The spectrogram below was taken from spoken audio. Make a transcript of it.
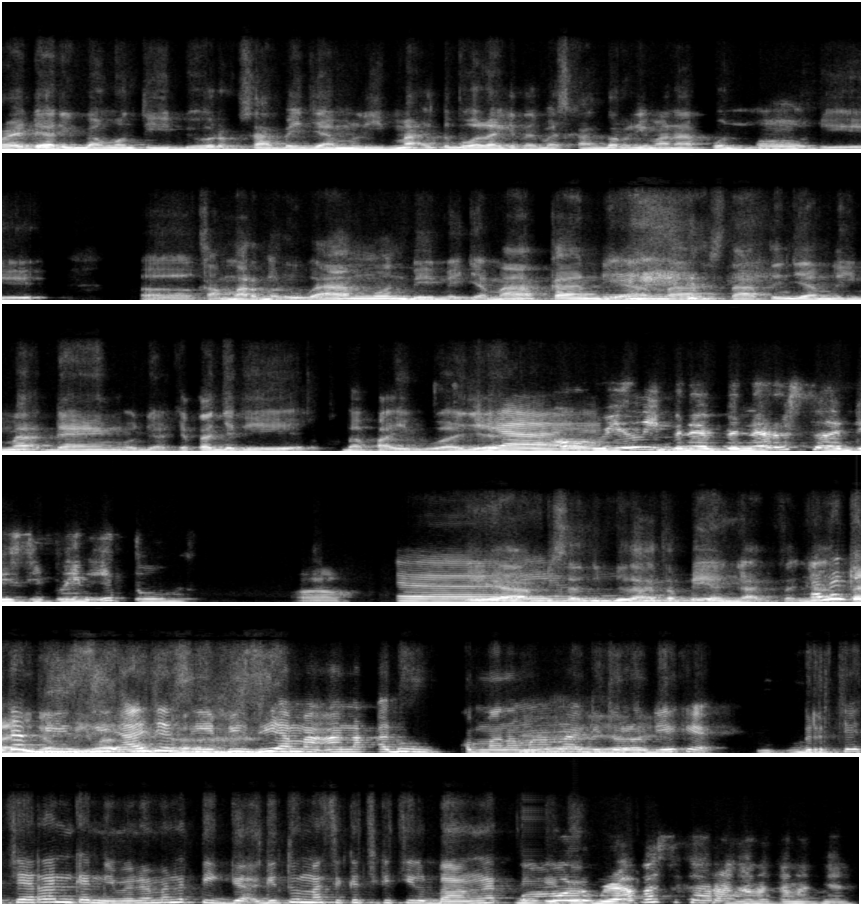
dari bangun tidur sampai jam 5 itu boleh kita bahas kantor di mana pun mau hmm. di uh, kamar baru bangun, di meja makan, di atas, starting jam 5, deng, udah kita jadi bapak ibu aja. Yeah, oh, really? Bener-bener sedisiplin itu? Wow. Uh, iya, bisa dibilang, tapi ya enggak. Karena kita busy aja sih, busy sama anak, aduh ke mana-mana yeah, gitu yeah. loh. Dia kayak berceceran kan di mana-mana tiga gitu, masih kecil-kecil banget. Umur gitu. berapa sekarang anak-anaknya?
